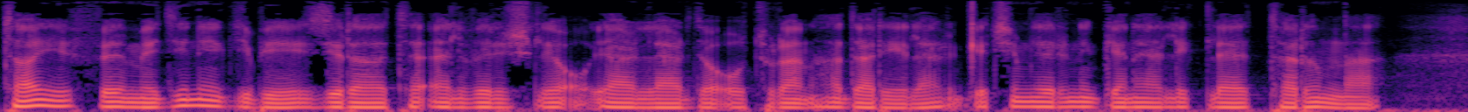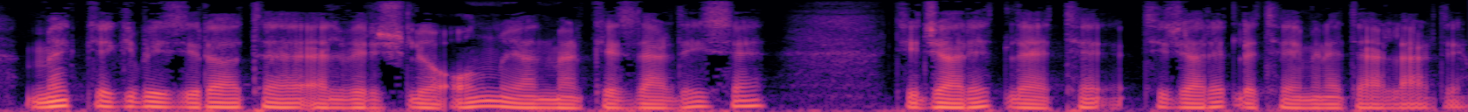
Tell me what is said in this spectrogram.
Taif ve Medine gibi ziraate elverişli yerlerde oturan Hadariler geçimlerini genellikle tarımla, Mekke gibi ziraate elverişli olmayan merkezlerde ise ticaretle, te, ticaretle temin ederlerdi.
